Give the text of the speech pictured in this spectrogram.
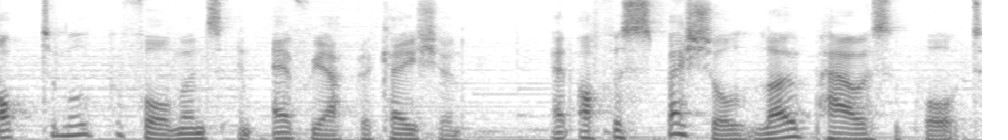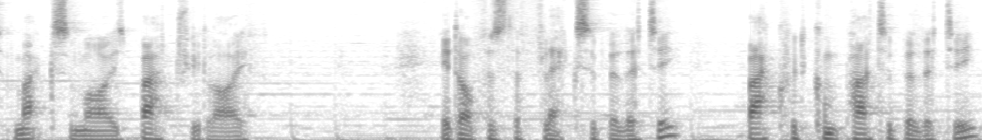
optimal performance in every application and offers special low power support to maximize battery life. It offers the flexibility, backward compatibility,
